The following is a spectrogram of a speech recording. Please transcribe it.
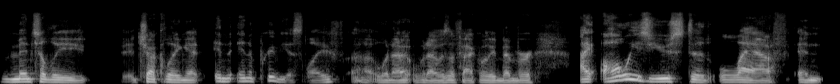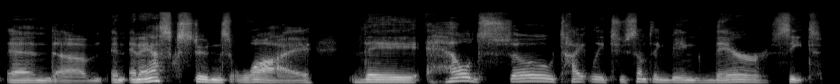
mentally chuckling at in in a previous life uh, when I when I was a faculty member, I always used to laugh and and um, and and ask students why they held so tightly to something being their seat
